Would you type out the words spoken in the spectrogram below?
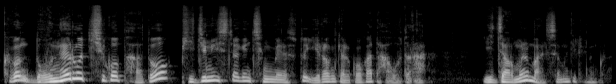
그건 논외로 치고 봐도 비즈니스적인 측면에서도 이런 결과가 나오더라. 이 점을 말씀을 드리는 겁니다.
